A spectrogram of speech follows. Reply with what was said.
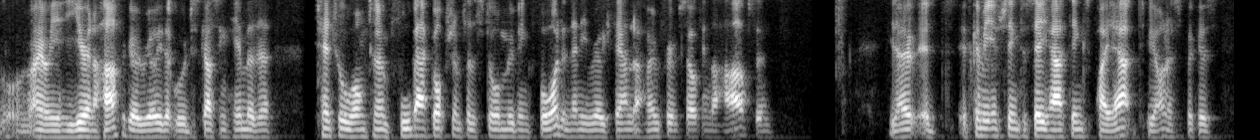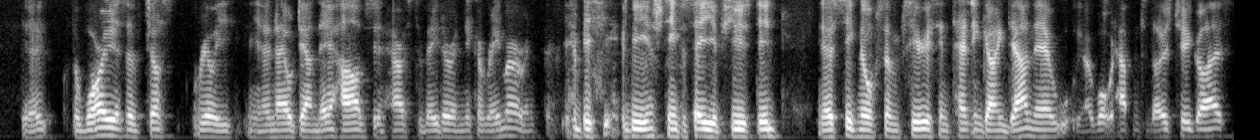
only a year and a half ago, really, that we were discussing him as a potential long-term fullback option for the Storm moving forward, and then he really found a home for himself in the halves. And you know it's it's going to be interesting to see how things play out, to be honest, because you know the Warriors have just really you know nailed down their halves in Harris Tavita and Nikorima, and it'd be it'd be interesting to see if Hughes did you know, signal some serious intent in going down there. You know, what would happen to those two guys?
